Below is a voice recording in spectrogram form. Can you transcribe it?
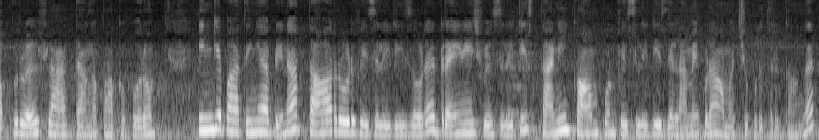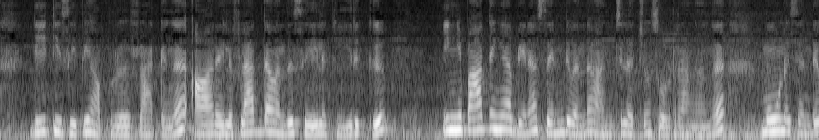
அப்ரூவல் ஃப்ளாட் தாங்க பார்க்க போகிறோம் இங்கே பார்த்தீங்க அப்படின்னா தார் ரோடு ஃபெசிலிட்டிஸோட ட்ரைனேஜ் ஃபெசிலிட்டிஸ் தனி காம்பவுண்ட் ஃபெசிலிட்டிஸ் எல்லாமே கூட அமைச்சு கொடுத்துருக்காங்க. டிடிசிபி அப்ரூவல் ஃப்ளாட்டுங்க ஆறு ஏழு ஃப்ளாட் தான் வந்து சேலுக்கு இருக்குது இங்கே பார்த்தீங்க அப்படின்னா செண்டு வந்து அஞ்சு லட்சம் சொல்கிறாங்கங்க மூணு செண்டு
